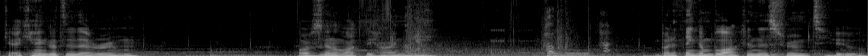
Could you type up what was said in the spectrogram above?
Okay, I can't go through that room. Or it's gonna lock behind me. But I think I'm blocked in this room too.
